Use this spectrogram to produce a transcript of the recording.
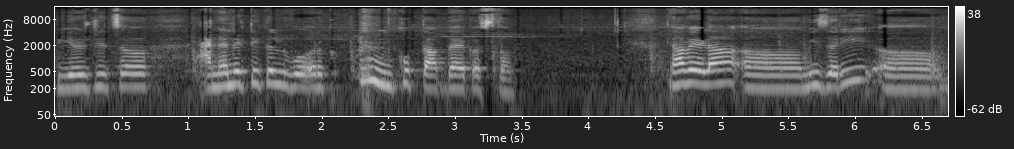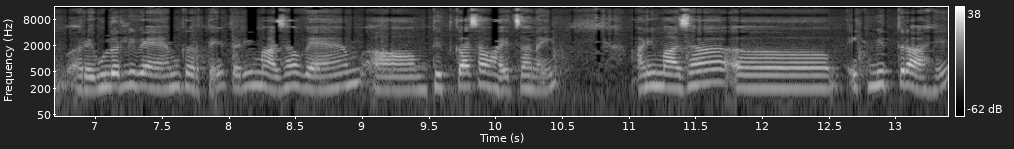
पी एच डीचं ॲनालिटिकल वर्क खूप तापदायक असतं. त्यावेळेला मी जरी रेग्युलरली व्यायाम करते तरी माझा व्यायाम तितकासा व्हायचा नाही. आणि माझा एक मित्र आहे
